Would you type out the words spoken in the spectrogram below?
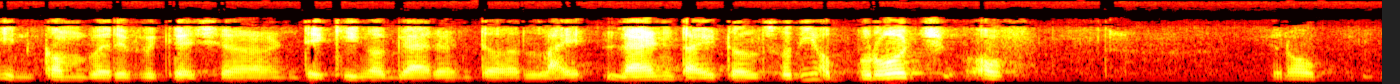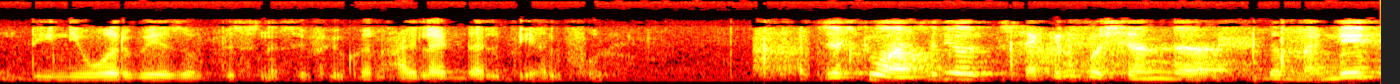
income verification, taking a guarantor, land title. So the approach of, you know, the newer ways of business, if you can highlight, that will be helpful. Just to answer your second question, uh, the mandate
